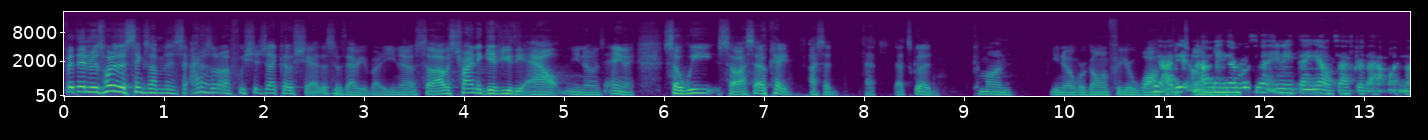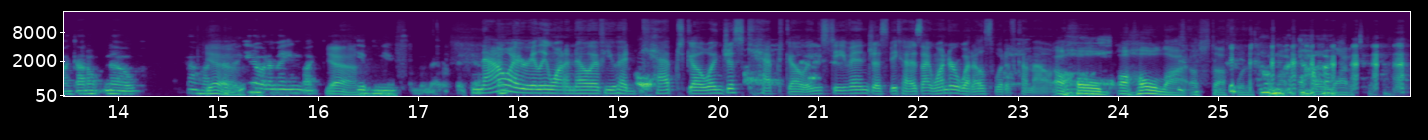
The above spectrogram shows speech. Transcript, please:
But then it was one of those things I'm just like, I don't know if we should just go share this with everybody, you know? So I was trying to give you the out, you know. Anyway, so we, so I said, okay, I said, that's, that's good. Come on. You know, we're going for your walk. Yeah, I didn't, I mean, there wasn't anything else after that one. Like, I don't know yeah. You know what I mean? Like yeah. giving you something better. Now I really want to know if you had oh. kept going, just kept going, Stephen, just because I wonder what else would have come out. A whole a whole lot of stuff would have come out. A whole lot of stuff.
